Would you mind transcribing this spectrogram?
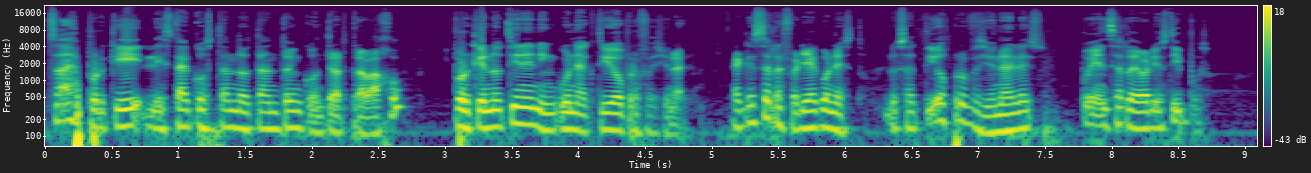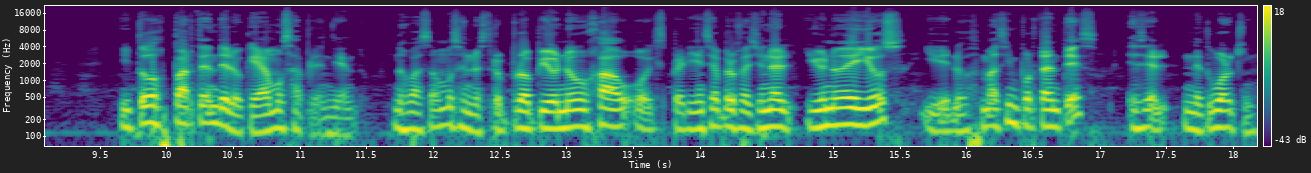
¿sabes por qué le está costando tanto encontrar trabajo? Porque no tiene ningún activo profesional. ¿A qué se refería con esto? Los activos profesionales pueden ser de varios tipos. Y todos parten de lo que vamos aprendiendo. Nos basamos en nuestro propio know-how o experiencia profesional y uno de ellos, y de los más importantes, es el networking,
